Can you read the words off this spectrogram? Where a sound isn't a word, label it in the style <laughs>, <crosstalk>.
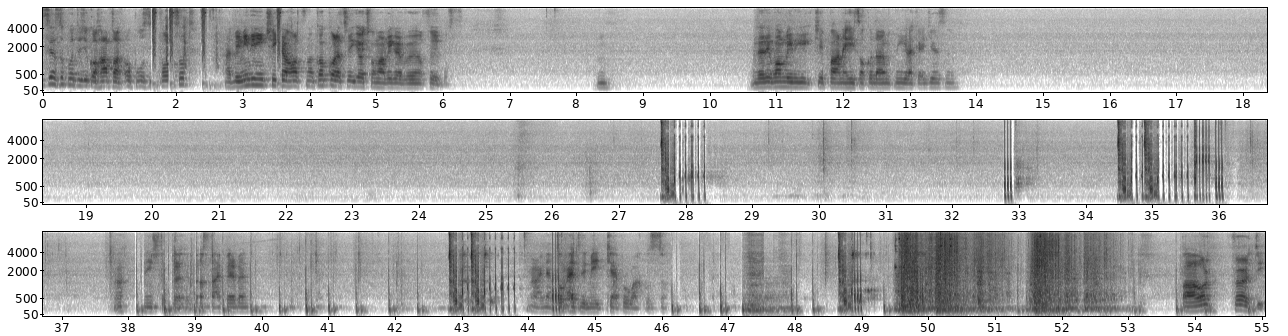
Sziasztok, folytatjuk a Half-Life Opposite. Hát még mindig nincs vége a harcnak, akkor lesz vége, hogyha már végre jön a főbossz. Hm. De van még pár nehéz akadály, amit még le kell győzni. Több ebben a sniperben. Aj, nem tudom, eddig még kell próbálkozza. Power 35%.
